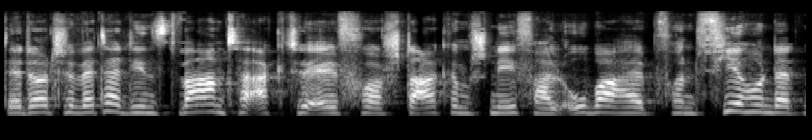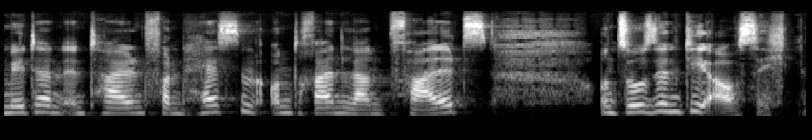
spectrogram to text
Der Deutsche Wetterdienst warnte aktuell vor starkem Schneefall oberhalb von 400 Metern in Teilen von Hessen und Rheinland-Pfalz. Und so sind die Aussichten.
